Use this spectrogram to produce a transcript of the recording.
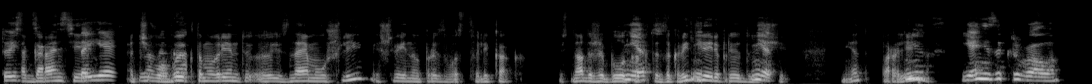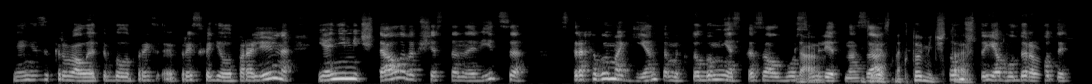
То есть так гарантии от чего? Вы к тому времени э, из найма ушли из швейного производства или как? То есть надо же было как-то закрыть нет, двери предыдущие? Нет, нет параллельно? Нет, я не закрывала. Я не закрывала. Это было э, происходило параллельно. Я не мечтала вообще становиться страховым агентом. И кто бы мне сказал 8 да, лет назад, интересно, кто мечтает? о том, что я буду работать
